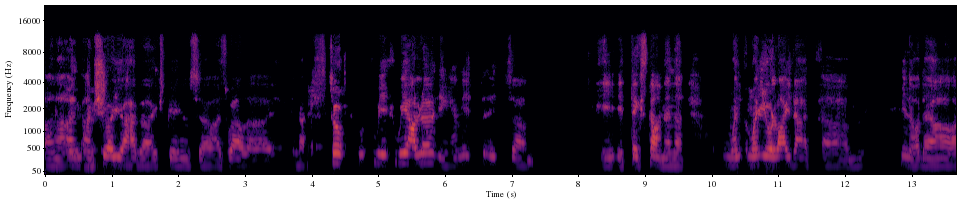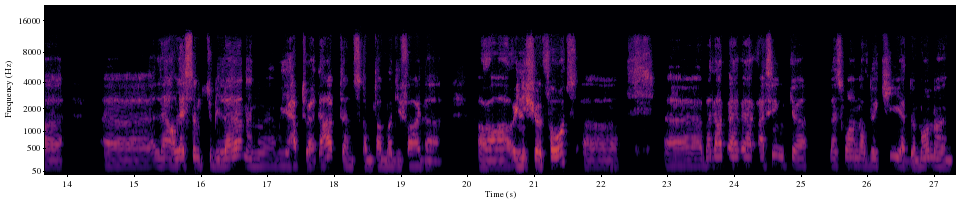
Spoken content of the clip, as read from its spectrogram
And I'm, I'm sure you have uh, experience uh, as well uh, in, in, that. So we we are learning, and it it's um, it, it takes time. And uh, when when you like that, um, you know there are uh, uh, there are lessons to be learned, and we have to adapt and sometimes modify the, our initial thoughts. Uh, uh, but I, I, I think uh, that's one of the key at the moment.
